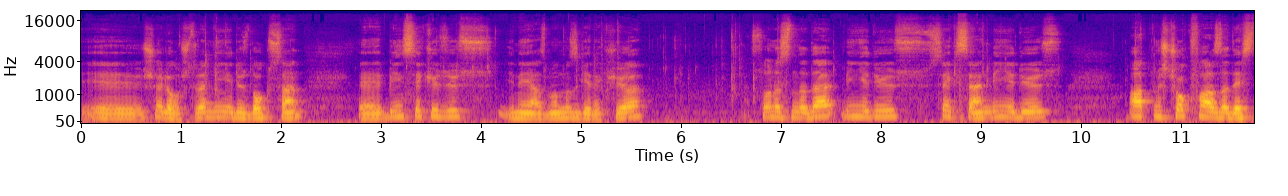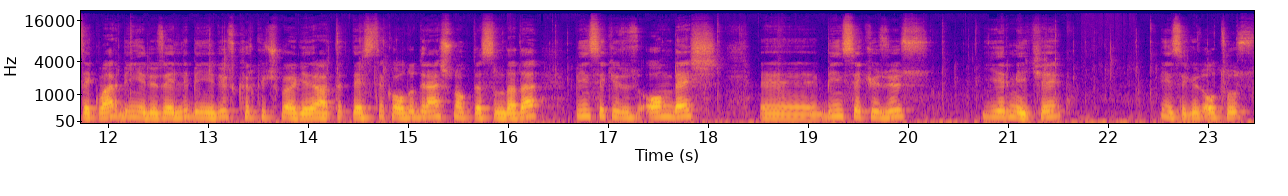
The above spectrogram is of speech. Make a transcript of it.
e, şöyle oluşturan 1790 e, 1800 yine yazmamız gerekiyor. Sonrasında da 1780 1760 çok fazla destek var. 1750 1743 bölgeleri artık destek oldu. Direnç noktasında da 1815 1822 1830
